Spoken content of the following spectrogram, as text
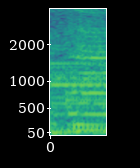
inside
